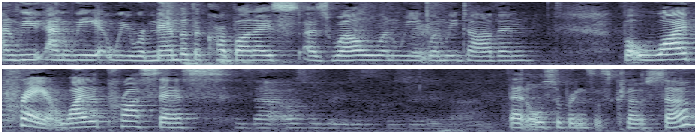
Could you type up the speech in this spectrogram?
And we and we we remember the karbanis as well when we when we daven. But why prayer? Why the process? Because that also brings us closer to God. That also brings us closer.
